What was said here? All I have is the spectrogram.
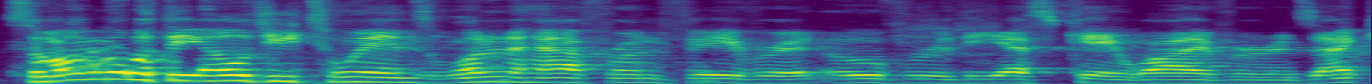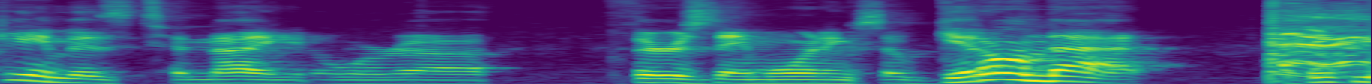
So I'm going with the LG Twins, one and a half run favorite over the SK Wyverns. That game is tonight or uh, Thursday morning. So get on that. I think the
